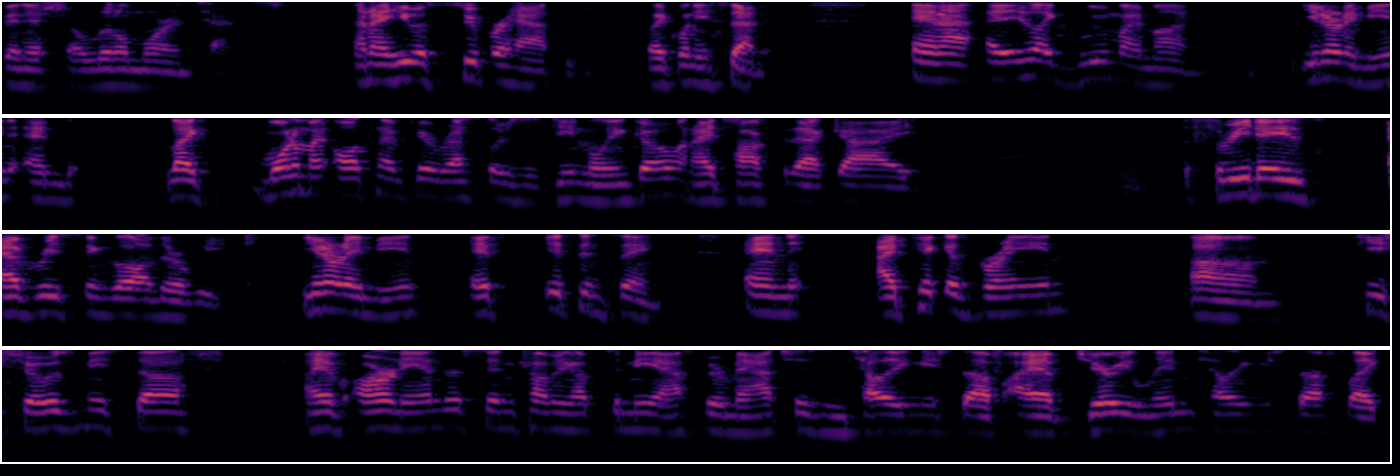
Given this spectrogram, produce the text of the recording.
finish a little more intense. And I, he was super happy, like when he said it. And I, it like blew my mind. You know what I mean? And like one of my all time favorite wrestlers is Dean Malenko. And I talk to that guy three days every single other week. You know what I mean? It's it's insane. And I pick his brain. Um, he shows me stuff. I have Arn Anderson coming up to me after matches and telling me stuff. I have Jerry Lynn telling me stuff. Like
